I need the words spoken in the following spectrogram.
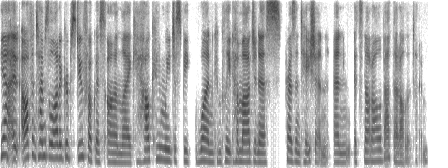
Yeah. And oftentimes a lot of groups do focus on like, how can we just be one complete homogenous presentation? And it's not all about that all the time.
